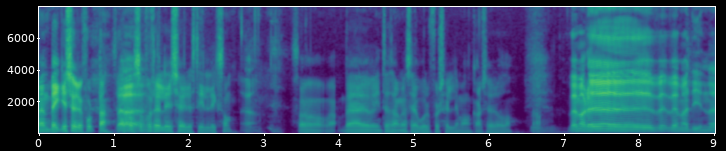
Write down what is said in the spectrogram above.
Men begge kjører fort, da. Så det er også forskjellige kjørestiler, liksom. Ja. Så ja, det er jo interessant å se hvor forskjellig man kan kjøre da. Mm. Hvem er det Hvem er dine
